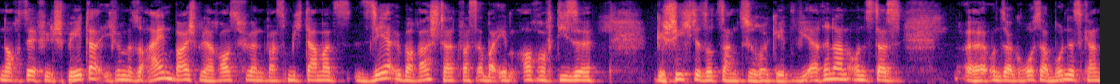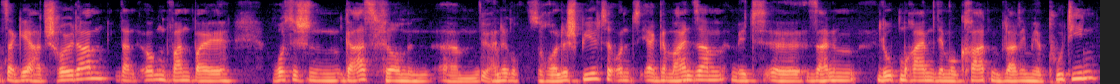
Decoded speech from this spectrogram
noch sehr viel später. Ich will mal so ein Beispiel herausführen, was mich damals sehr überrascht hat, was aber eben auch auf diese Geschichte sozusagen zurückgeht. Wir erinnern uns, dass äh, unser großer Bundeskanzler Gerhard Schröder dann irgendwann bei russischen Gasfirmen ähm, ja. eine große Rolle spielte und er gemeinsam mit äh, seinem lupenreimen Demokraten Wladimir Putin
